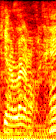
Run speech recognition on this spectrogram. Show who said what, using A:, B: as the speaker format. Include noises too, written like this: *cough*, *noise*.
A: freaky little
